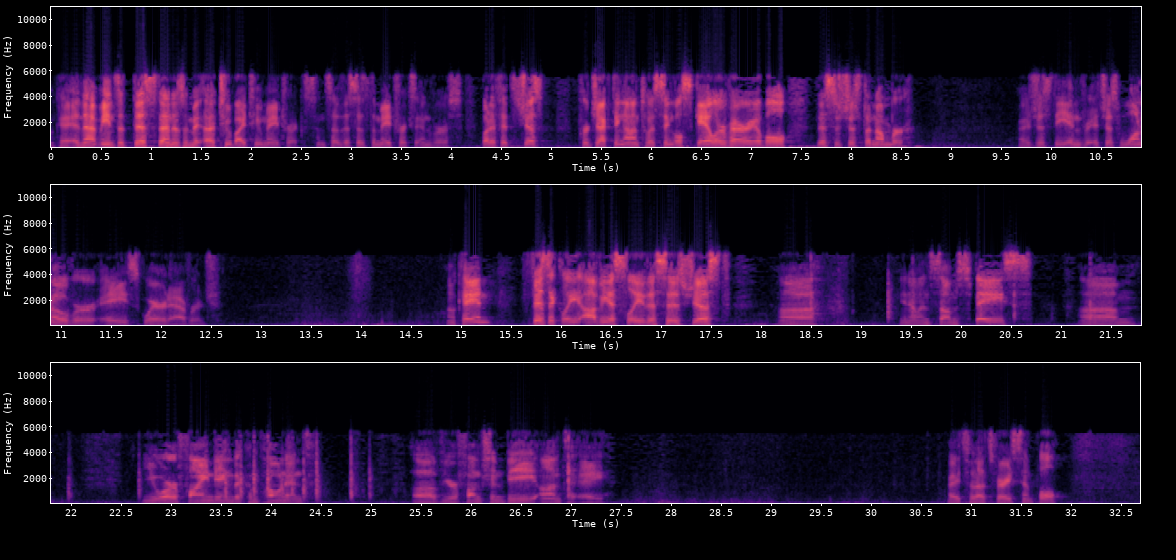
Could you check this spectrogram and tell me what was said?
Okay, and that means that this then is a, a two by two matrix, and so this is the matrix inverse. But if it's just projecting onto a single scalar variable, this is just a number. It's just the it's just one over a squared average. Okay, and physically, obviously, this is just uh, you know in some space um, you are finding the component of your function b onto a. Right, so that's very simple.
